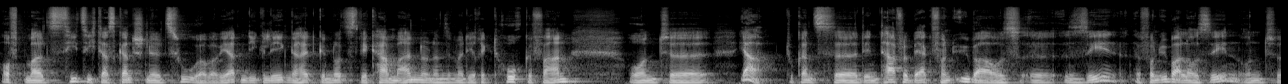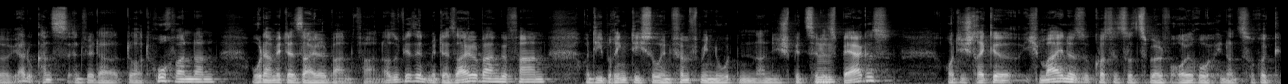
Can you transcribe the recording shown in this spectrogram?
oftmals zieht sich das ganz schnell zu. Aber wir hatten die Gelegenheit genutzt. Wir kamen an und dann sind wir direkt hochgefahren. Und äh, ja, du kannst äh, den Tafelberg von überall aus äh, sehen, von überall aus sehen und äh, ja, du kannst entweder dort hochwandern oder mit der Seilbahn fahren. Also wir sind mit der Seilbahn gefahren und die bringt dich so in fünf Minuten an die Spitze mhm. des Berges. Und die Strecke, ich meine, so kostet so 12 Euro hin und zurück.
